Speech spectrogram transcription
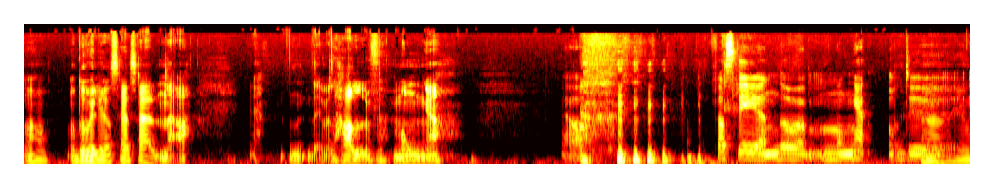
Ja. Och då vill jag säga så här, nej. Det är väl halv många. Ja. Fast det är ju ändå många. Och du, Ja.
